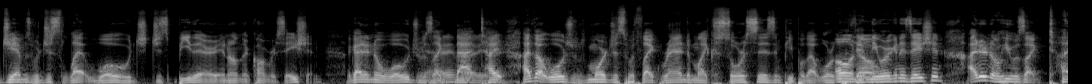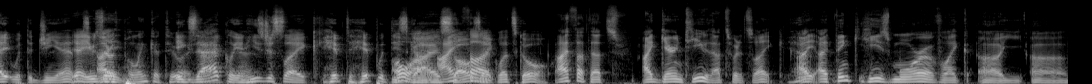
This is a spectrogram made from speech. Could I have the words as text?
GMs would just let Woj just be there in on their conversation. Like I didn't know Woj was Yeah, I like didn't know that that tight. I thought Woj was more just with like random like sources and people that work Oh, within no. the organization. I didn't know he was like tight with the GMs. Yeah, he was there I- with Pelinka too. I exactly, and Yeah. he's just like hip to hip with these Oh, I- guys. I so I was thought- like, let's go. I thought that's. I guarantee you that's what it's like. Yeah. I, I think he's more of like uh uh,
